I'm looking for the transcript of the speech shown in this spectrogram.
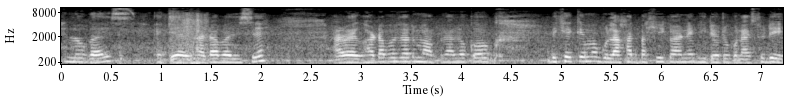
হেল্ল' গাইজ এতিয়া এঘাৰটা বাজিছে। আৰু এঘাৰটা বজাত মই আপোনালোকক বিশেষকৈ মই গোলাঘাটবাসীৰ কাৰণে ভিডিঅ'টো বনাইছোঁ দেই।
